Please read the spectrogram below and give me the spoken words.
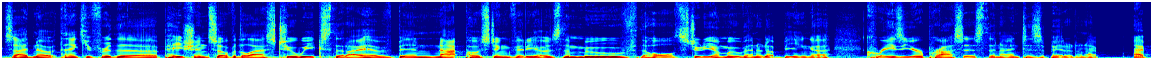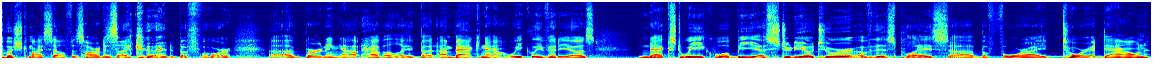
Side note, thank you for the patience over the last two weeks that I have been not posting videos. The move, the whole studio move ended up being a crazier process than I anticipated, and I I pushed myself as hard as I could before uh, burning out heavily, but I'm back now. Weekly videos. Next week will be a studio tour of this place uh, before I tore it down.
